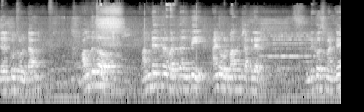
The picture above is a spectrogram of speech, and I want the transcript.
జరుపుకుంటూ ఉంటాం. అందులో అంబేద్కర్ వర్ధంతి అని ఒకటి మాత్రం చెప్పలేము ఎందుకోసం అంటే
